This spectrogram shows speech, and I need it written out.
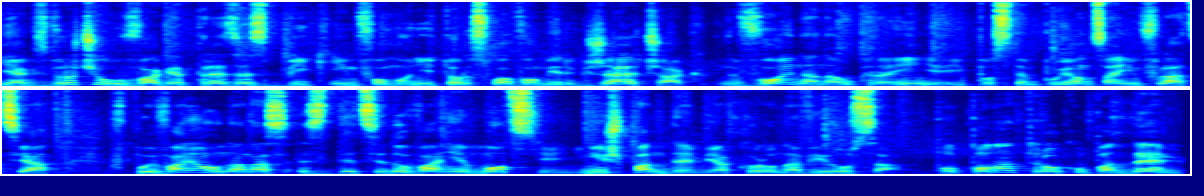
Jak zwrócił uwagę prezes Big Info Monitor Sławomir Grzelczak, wojna na Ukrainie i postępująca inflacja wpływają na nas zdecydowanie mocniej niż pandemia koronawirusa. Po ponad roku pandemii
